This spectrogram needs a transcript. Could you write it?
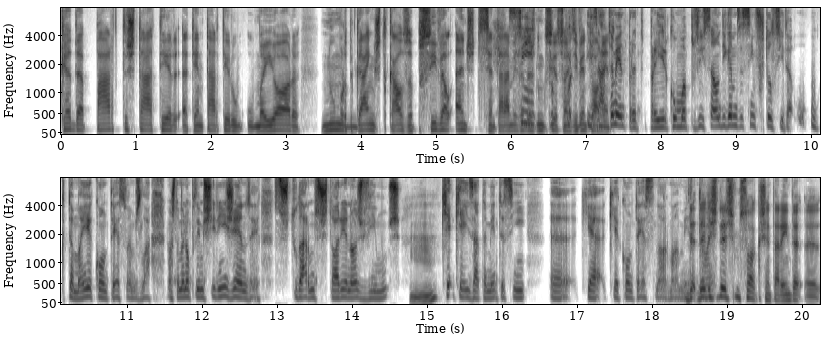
cada parte está a, ter, a tentar ter o, o maior número de ganhos de causa possível antes de sentar à mesa Sim, das negociações, por- eventualmente. Exatamente, para, para ir com uma posição, digamos assim, fortalecida. O, o que também acontece, vamos lá, nós também não podemos ser ingênuos. é, se estudarmos história, nós vimos Uhum. que, é- que é exatamente assim ah, que, é- que acontece normalmente. De- é? Deixa-me só acrescentar ainda, eh,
